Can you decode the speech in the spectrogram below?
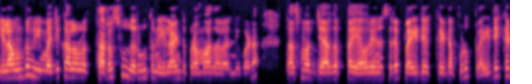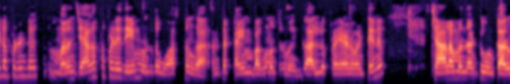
ఇలా ఉంటుంది. ఈ మధ్య కాలంలో తరచూ జరుగుతున్నాయి ఇలాంటి ప్రమాదాలన్నీ కూడా. తస్మాత్ జాగ్రత్త ఎవరైనా సరే ఫ్లైట్ ఎక్కేటప్పుడు. ఫ్లైట్ ఎక్కేటప్పుడు అంటే మనం జాగ్రత్త పడేది ఏమి ఉండదు వాస్తవంగా. అంత టైం భగవంతుడు గాల్లో ప్రయాణం అంటేనే చాలా మంది అంటూ ఉంటారు.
